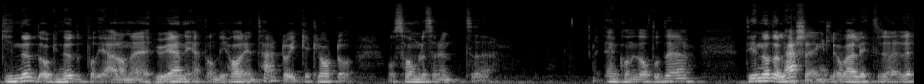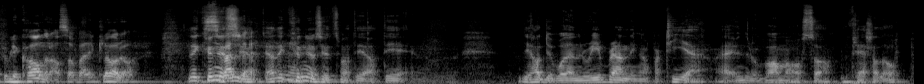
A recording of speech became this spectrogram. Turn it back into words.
gnudd og gnudd på de her eh, uenighetene de har internt, og ikke klart å, å samle seg rundt eh, en kandidat. Og det, de er nødt til å lære seg egentlig å være litt republikanere, altså. Bare klare å Det kunne, Svelge. ja, det kunne jo se ut som at de, at de De hadde jo både en rebranding av partiet eh, under Obama også, fresha det opp.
